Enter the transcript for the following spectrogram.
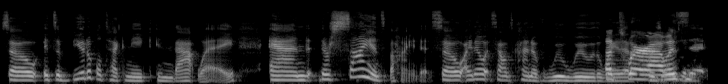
So it's a beautiful technique in that way and there's science behind it. So i know it sounds kind of woo woo the way That's that where I was- it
